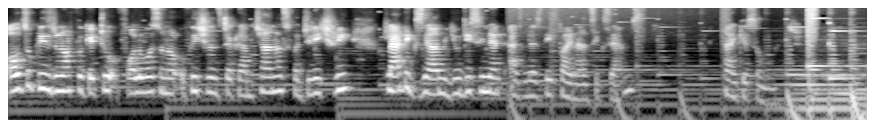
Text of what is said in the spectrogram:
Also, please do not forget to follow us on our official Instagram channels for Judiciary, CLAT exam, UGC Net, as well as the finance exams. Thank you so much.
